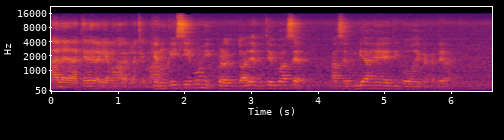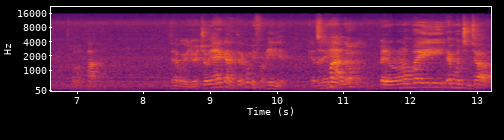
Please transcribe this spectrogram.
la, a la edad que deberíamos haberla quemado. que nunca hicimos, y, pero todavía tenemos tiempo de hacer, hacer un viaje tipo de carretera con los panas. O sea, porque yo he hecho viajes de carretera con mi familia, que no Sí, es malo, pero- pero uno no puede ir embochinchado.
